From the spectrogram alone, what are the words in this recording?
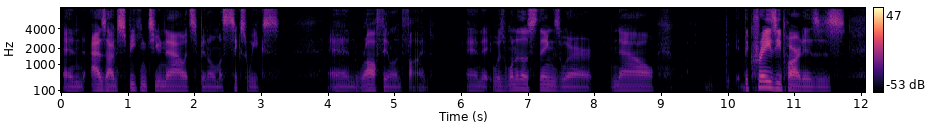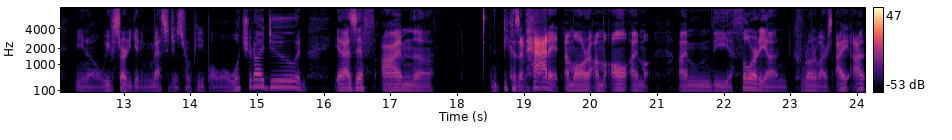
And as I'm speaking to you now, it's been almost 6 weeks and we're all feeling fine. And it was one of those things where now the crazy part is is you know, we've started getting messages from people, well, what should I do? And you know, as if I'm the because I've had it, I'm all I'm all I'm I'm the authority on coronavirus. I, I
